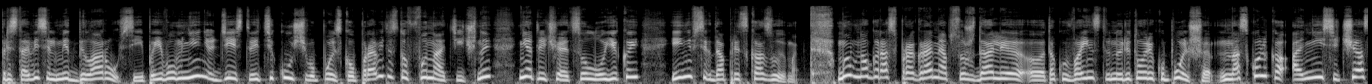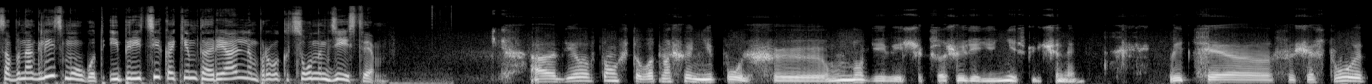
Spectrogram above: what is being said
представитель МИД Беларуси. И по его мнению, действия текущего польского правительства фанатичны, не отличаются логикой и не всегда предсказуемы. Мы много раз в программе обсуждали такую воинственную риторику Польши. Насколько они сейчас обнаглеть могут могут и перейти к каким-то реальным провокационным действиям? А дело в том, что в отношении Польши многие вещи, к сожалению, не исключены. Ведь э, существует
